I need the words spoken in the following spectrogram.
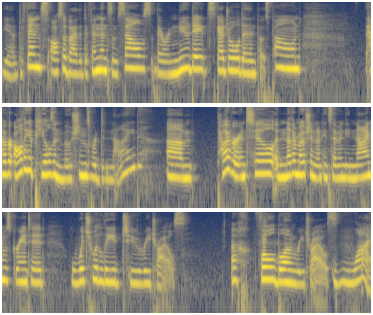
you know, defense, also by the defendants themselves. There were new dates scheduled and then postponed. However, all the appeals and motions were denied. Um, however, until another motion in 1979 was granted, which would lead to retrials, Ugh. full blown retrials Why?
